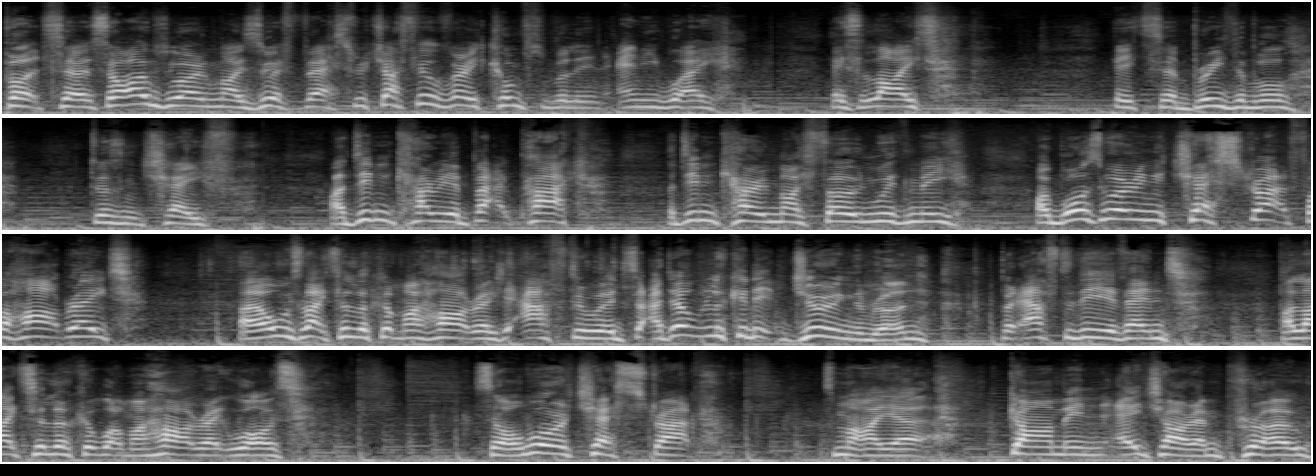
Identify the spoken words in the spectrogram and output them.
but uh, so I was wearing my Zwift vest, which I feel very comfortable in anyway. It's light, it's uh, breathable, doesn't chafe. I didn't carry a backpack, I didn't carry my phone with me. I was wearing a chest strap for heart rate. I always like to look at my heart rate afterwards. I don't look at it during the run, but after the event, I like to look at what my heart rate was so I wore a chest strap to my uh, Garmin HRM Pro.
